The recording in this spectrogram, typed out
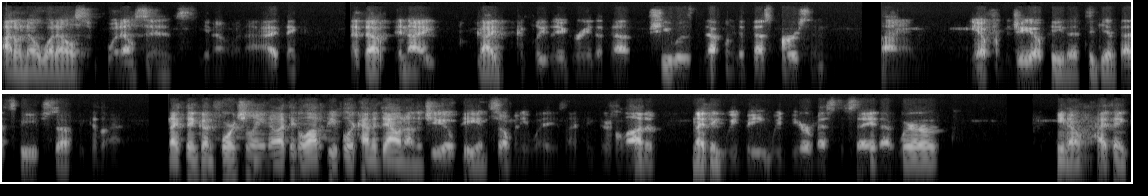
I don't know what else what else is, you know, and I think that that and I I completely agree that that she was definitely the best person, um, you know, from the GOP to, to give that speech. So because and I think unfortunately, you know, I think a lot of people are kind of down on the GOP in so many ways. I think there's a lot of, and I think we'd be we'd be remiss to say that we're, you know, I think,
